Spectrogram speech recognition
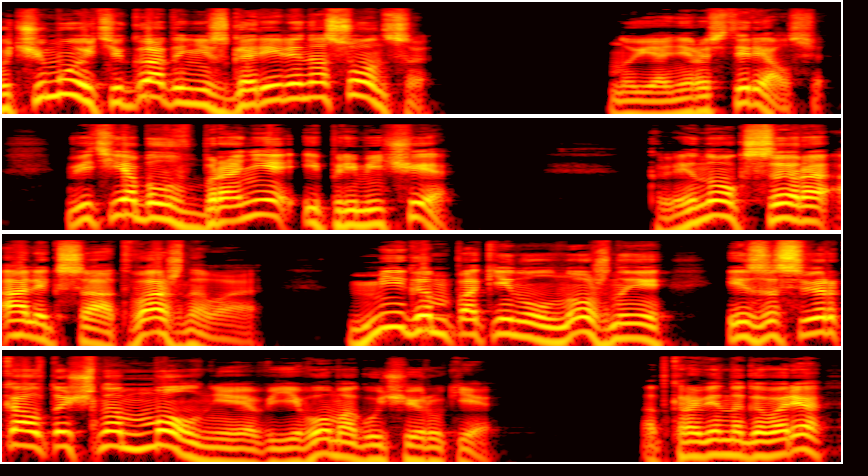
Почему эти гады не сгорели на солнце? Но я не растерялся, ведь я был в броне и при мече. Клинок сэра Алекса Отважного мигом покинул ножные и засверкал точно молния в его могучей руке. Откровенно говоря,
